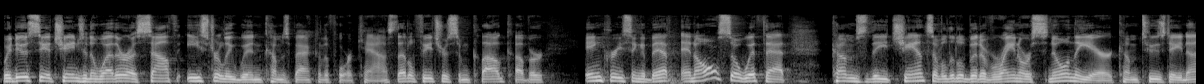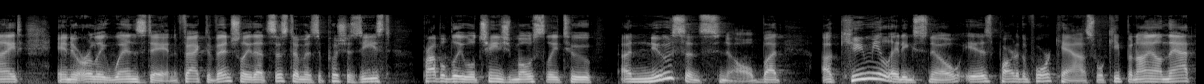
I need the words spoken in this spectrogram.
we do see a change in the weather. A southeasterly wind comes back to the forecast. That'll feature some cloud cover increasing a bit. And also with that comes the chance of a little bit of rain or snow in the air come Tuesday night into early Wednesday. And in fact, eventually that system, as it pushes east, probably will change mostly to a nuisance snow, but accumulating snow is part of the forecast. We'll keep an eye on that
